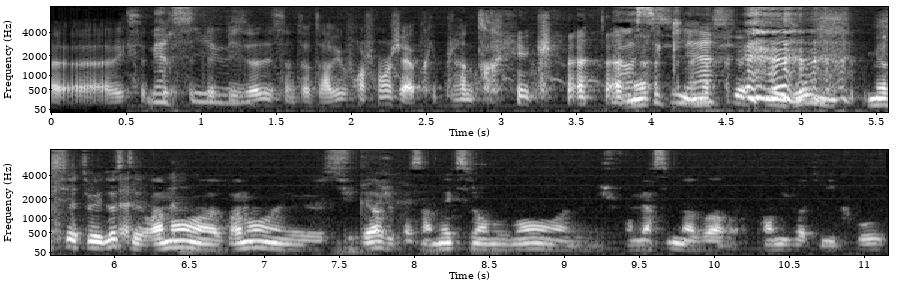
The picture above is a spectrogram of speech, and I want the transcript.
euh, avec cet épisode et cette interview. Franchement, j'ai appris plein de trucs. Ah, merci, merci, à tous les deux. merci à tous les deux. C'était vraiment, euh, vraiment super. J'ai passé un excellent moment. Je vous remercie de m'avoir rendu votre micro.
